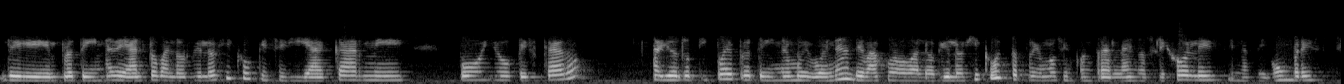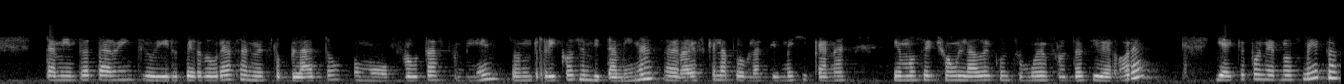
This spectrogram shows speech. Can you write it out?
de proteína de alto valor biológico, que sería carne, pollo, pescado. Hay otro tipo de proteína muy buena de bajo valor biológico, podemos encontrarla en los frijoles, en las legumbres. También tratar de incluir verduras a nuestro plato, como frutas también, son ricos en vitaminas. La verdad es que la población mexicana hemos hecho a un lado el consumo de frutas y verduras y hay que ponernos metas,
